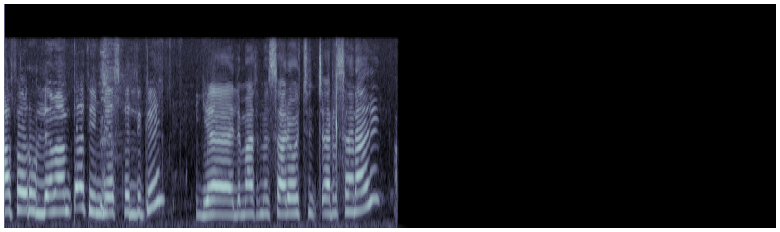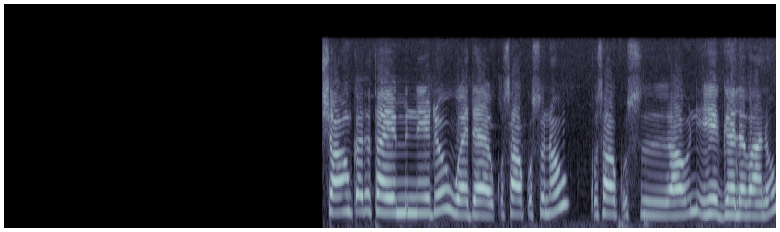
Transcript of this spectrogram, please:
አፈሩን ለማምጣት የሚያስፈልገን የልማት መሳሪያዎችን ጨርሰናል። አሁን ቀጥታ የምንሄደው ወደ ቁሳቁሱ ነው። ቁሳቁስ አሁን ይሄ ገለባ ነው።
